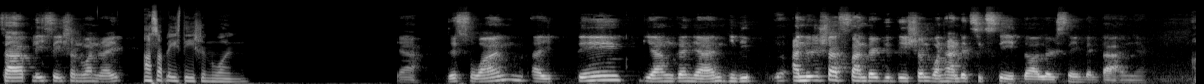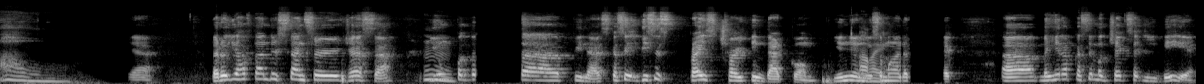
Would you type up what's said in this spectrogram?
Sa PlayStation 1, right? ah, sa PlayStation 1. Yeah. This one, I think, yung ganyan, hindi, ano siya, standard edition, $168 na yung bentahan niya. Oh. Yeah. Pero you have to understand, Sir Jess, ha? Mm. Yung pagdating sa Pinas, kasi this is pricecharting.com. Yun yun, yung Okay. sa mga nag-check. Ah, mahirap kasi mag-check sa eBay eh.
